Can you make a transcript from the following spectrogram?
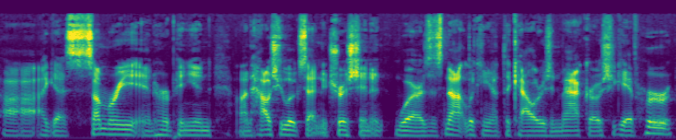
uh, I guess summary and her opinion on how she looks at nutrition, and whereas it's not looking at the calories and macros, she gave her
